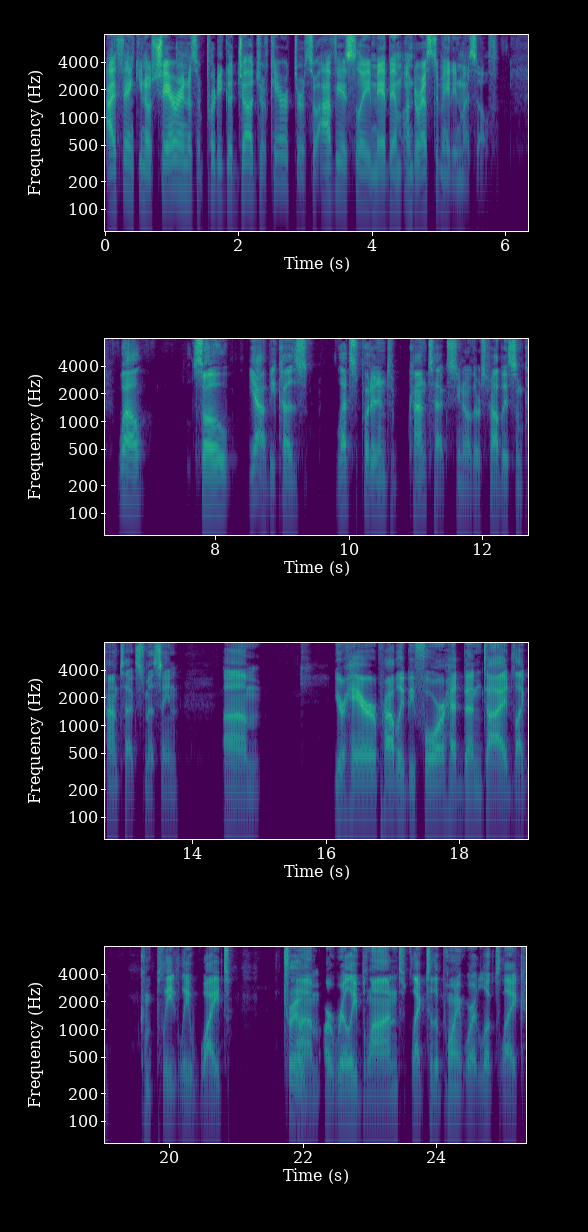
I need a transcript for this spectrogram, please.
I think, you know, Sharon is a pretty good judge of character. So obviously, maybe I'm underestimating myself. Well, so yeah, because let's put it into context, you know, there's probably some context missing. Um your hair probably before had been dyed like completely white True. um or really blonde, like to the point where it looked like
